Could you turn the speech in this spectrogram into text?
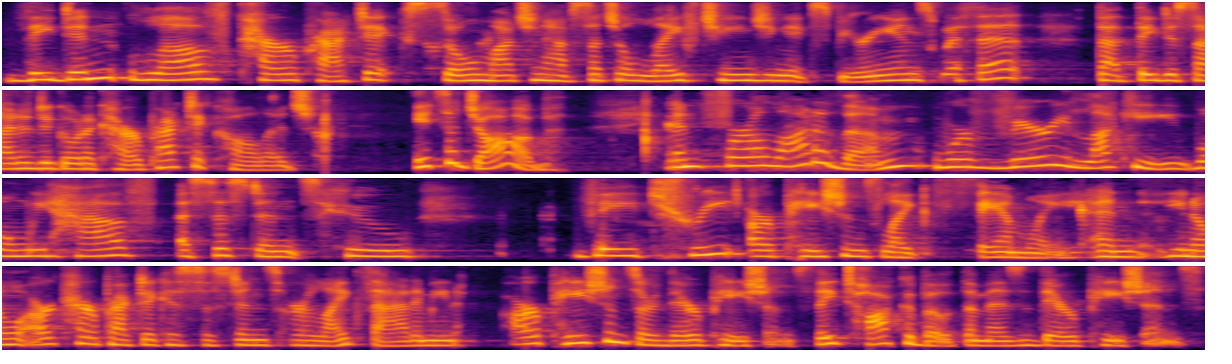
They didn't love chiropractic so much and have such a life changing experience with it that they decided to go to chiropractic college. It's a job. And for a lot of them, we're very lucky when we have assistants who they treat our patients like family. And, you know, our chiropractic assistants are like that. I mean, our patients are their patients. They talk about them as their patients,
